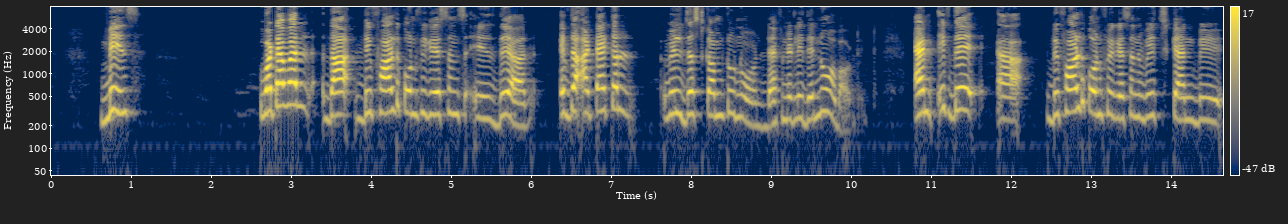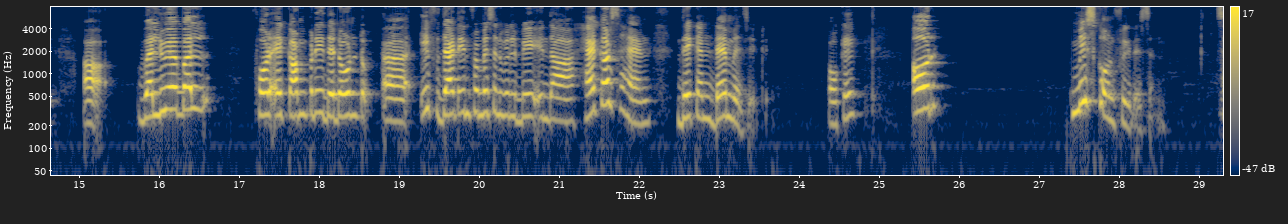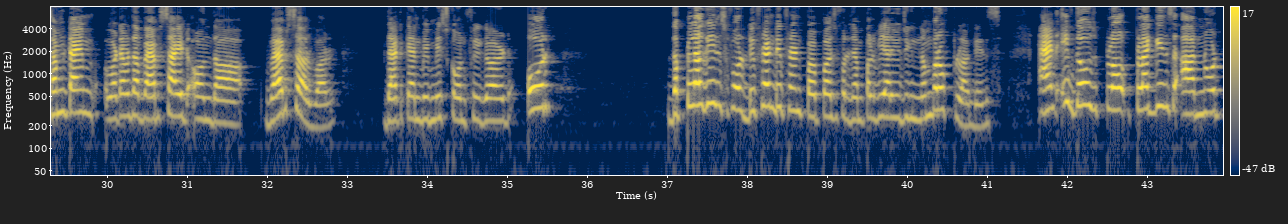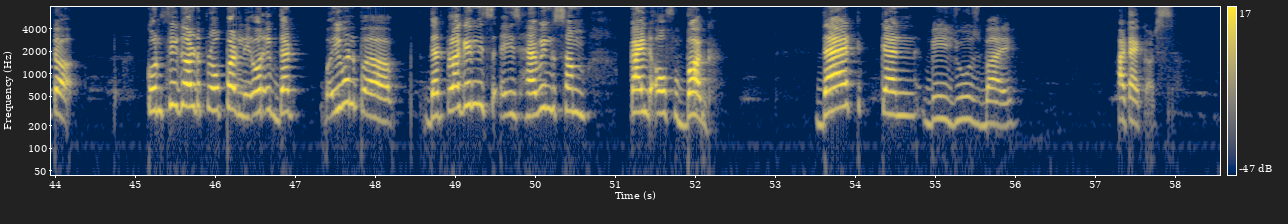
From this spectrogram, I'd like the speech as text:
Means whatever the default configurations is there if the attacker will just come to know definitely they know about it. And if they uh, default configuration which can be uh, valuable for a company they don't uh, if that information will be in the hacker's hand they can damage it okay? Or misconfiguration. Sometime whatever the website on the web server that can be misconfigured or the plugins for different different purpose. For example we are using number of plugins. And if those pl plugins are not uh, configured properly or if that even uh, that plugin is, is having some kind of bug that can be used by attackers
